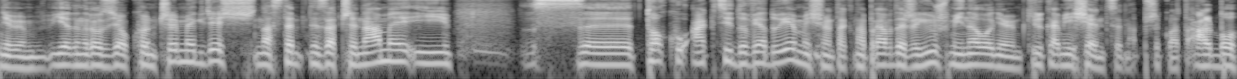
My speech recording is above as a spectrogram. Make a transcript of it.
nie wiem, jeden rozdział kończymy gdzieś, następny zaczynamy i z toku akcji dowiadujemy się tak naprawdę, że już minęło, nie wiem, kilka miesięcy na przykład, albo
